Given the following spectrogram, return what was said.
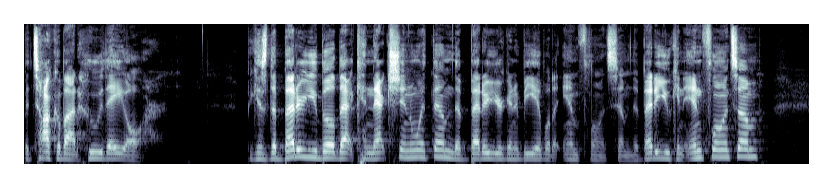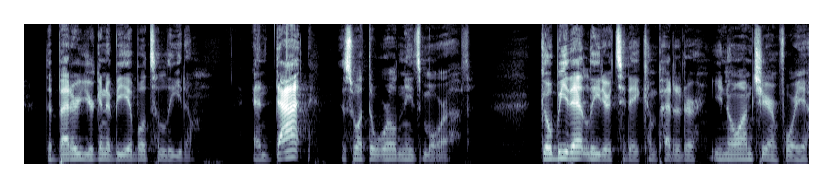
but talk about who they are. Because the better you build that connection with them, the better you're going to be able to influence them. The better you can influence them, the better you're going to be able to lead them. And that is what the world needs more of. Go be that leader today, competitor. You know I'm cheering for you.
